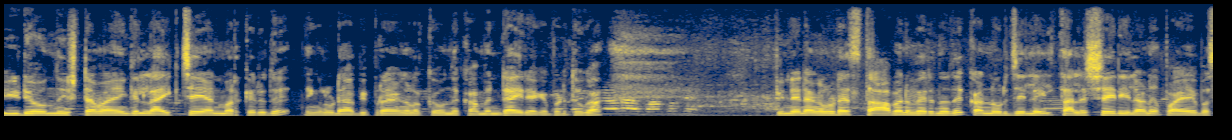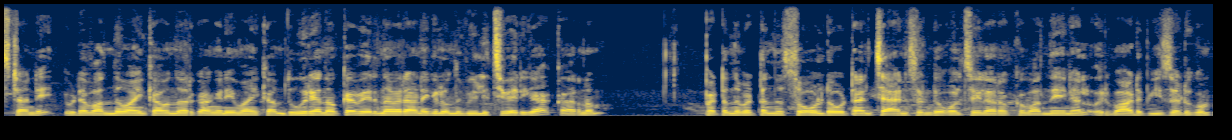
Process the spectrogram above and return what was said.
വീഡിയോ ഒന്ന് ഇഷ്ടമായെങ്കിൽ ലൈക്ക് ചെയ്യാൻ മറക്കരുത്. നിങ്ങളുടെ അഭിപ്രായങ്ങളൊക്കെ ഒന്ന് കമന്റായി രേഖപ്പെടുത്തുക. പിന്നെ ഞങ്ങളുടെ സ്ഥാപനം വരുന്നത് കണ്ണൂർ ജില്ലയിൽ തലശ്ശേരിയിലാണ്. പഴയ ബസ് സ്റ്റാൻഡ് ഇവിടെ വന്ന് വാങ്ങിക്കാവുന്നവർക്ക് അങ്ങനെയും വാങ്ങിക്കാം. ദൂരെ നിന്നൊക്കെ വരുന്നവരാണെങ്കിൽ ഒന്ന് വിളിച്ചു വരിക. കാരണം പെട്ടെന്ന് പെട്ടെന്ന് സോൾഡ് ഔട്ട് ആൻ ചാൻസ് ഉണ്ട്. ഹോൾസെയിലറൊക്കെ വന്നു കഴിഞ്ഞാൽ ഒരുപാട് പീസ് എടുക്കും.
